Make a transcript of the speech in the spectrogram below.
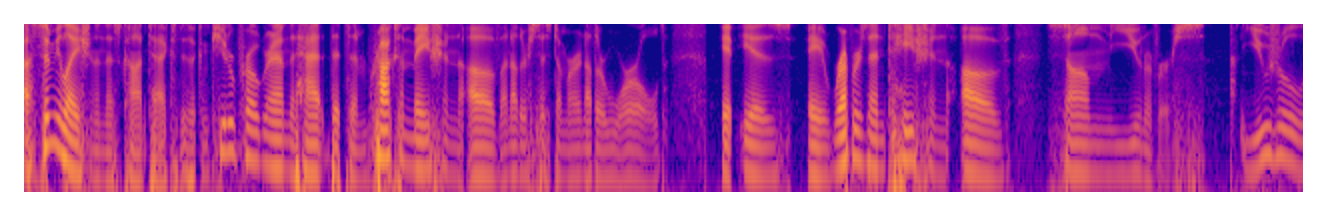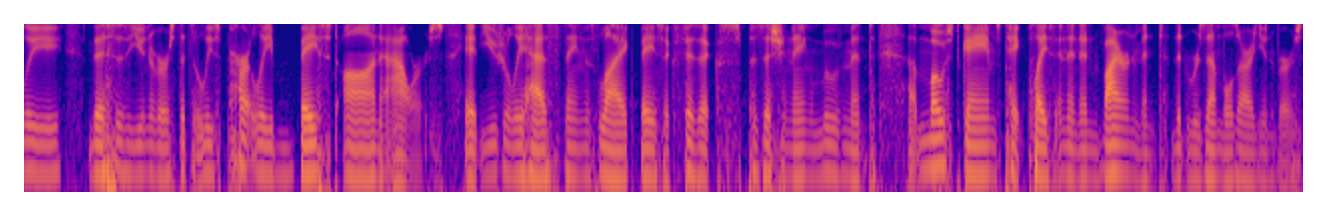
a simulation in this context is a computer program that ha- that's an approximation of another system or another world. It is a representation of some universe. Usually, this is a universe that's at least partly based on ours. It usually has things like basic physics, positioning, movement. Uh, most games take place in an environment that resembles our universe,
